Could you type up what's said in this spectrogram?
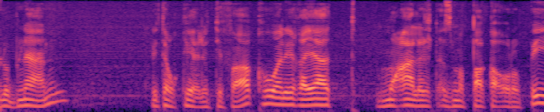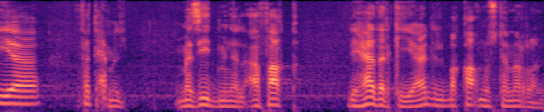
لبنان لتوقيع الاتفاق هو لغايات معالجة أزمة طاقة أوروبية فتح مزيد من الآفاق لهذا الكيان للبقاء مستمرا.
